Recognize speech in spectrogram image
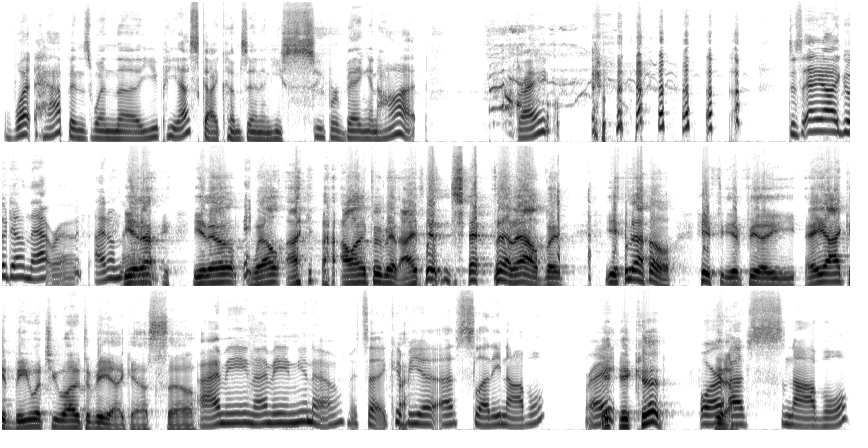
What happens when the UPS guy comes in and he's super banging hot, right? Does AI go down that road? I don't know. You know, you know. Well, I I'll have to admit I didn't check that out, but you know, if if uh, AI could be what you want it to be, I guess. So I mean, I mean, you know, it's a it could be a, a slutty novel, right? It, it could, or you know. a snovel.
